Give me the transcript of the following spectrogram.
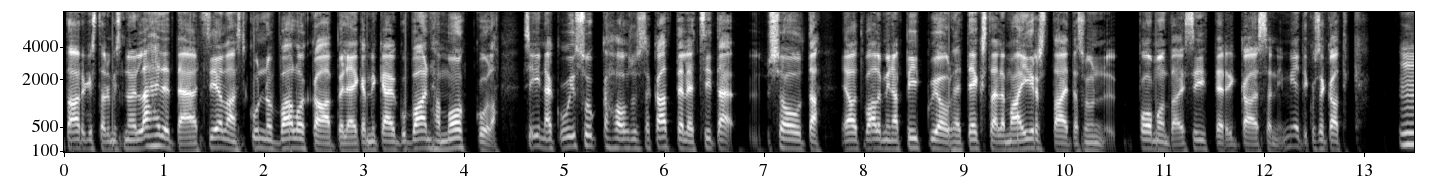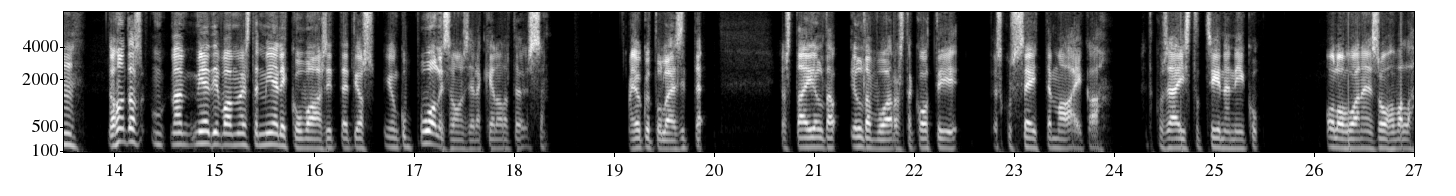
tarkistanut, missä noin lähetetään, että siellä on sit kunnon valokaapeli eikä mikään joku vanha mokkula. Siinä kun sukkahousussa kattelet sitä showta ja oot valmiina pikkujouluihin tekstailemaan irstaita sun pomon tai sihteerin kanssa, niin mieti kun se katkeaa. Mm. No on tos, mä mietin vaan myös sitä mielikuvaa sitten, että jos jonkun puoliso on siellä Kelalla töissä, joku tulee sitten jostain ilta, iltavuorosta kotiin joskus seitsemän aikaa, että kun sä istut siinä niin kuin olohuoneen sohvalla,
